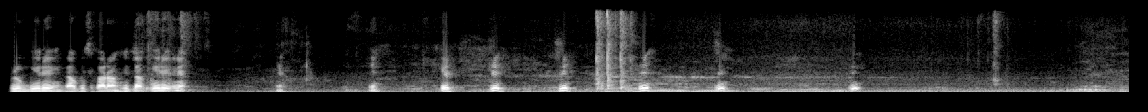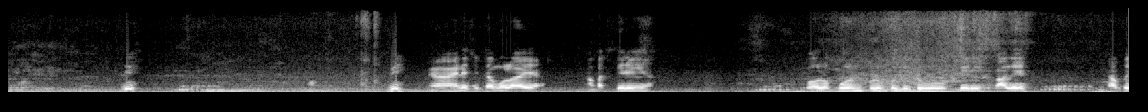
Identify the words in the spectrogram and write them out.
belum giring tapi sekarang kita giring nih nih nih ih ih ih ih ih ih ih ih nah ini sudah mulai angkat piring ya. Walaupun belum begitu piring sekali tapi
